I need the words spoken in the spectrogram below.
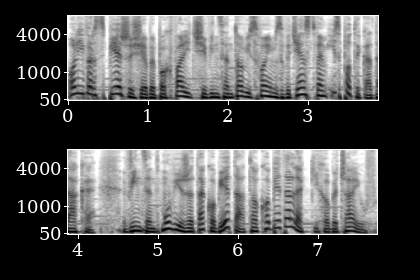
Oliver spieszy się, by pochwalić się Vincentowi swoim zwycięstwem i spotyka Dakę. Vincent mówi, że ta kobieta to kobieta lekkich obyczajów.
